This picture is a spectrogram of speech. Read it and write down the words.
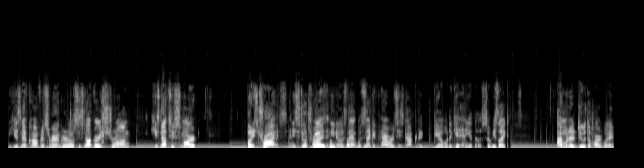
he doesn't have confidence around girls. He's not very strong. He's not too smart, but he tries, and he still tries, and he knows that with psychic powers, he's not going to be able to get any of those. So he's like, "I'm going to do it the hard way."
